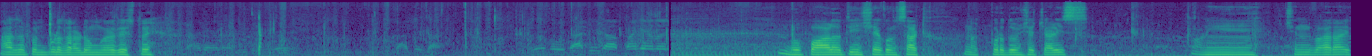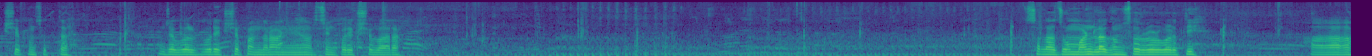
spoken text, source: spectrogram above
आज आपण पुढं जरा डोंगर दिसतोय. भोपाळ तीनशे एकोणसाठ. नागपूर दोनशे चाळीस आणि छिंदवारा एकशे एकोणसत्तर जबलपूर एकशे पंधरा आणि नरसिंगपूर एकशे बारा. चला जो मांडला घनसोर रोडवरती हा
